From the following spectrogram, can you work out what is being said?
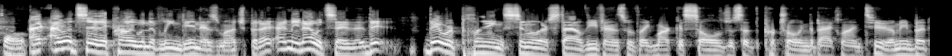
So I, I would say they probably wouldn't have leaned in as much, but I, I mean, I would say that they they were playing similar style defense with like Marc Gasol just at patrolling the back line too. I mean, but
